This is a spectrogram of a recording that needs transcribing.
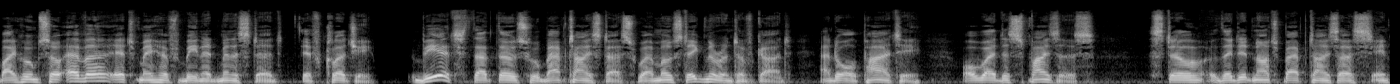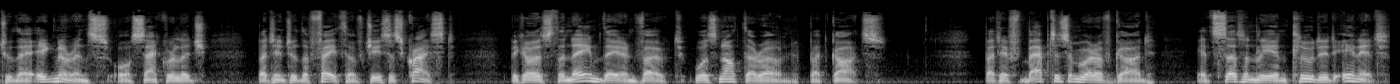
by whomsoever it may have been administered, if clergy. Be it that those who baptized us were most ignorant of God and all piety, or were despisers, still they did not baptize us into their ignorance or sacrilege, but into the faith of Jesus Christ, because the name they invoked was not their own, but God's. But if baptism were of God, it certainly included in it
